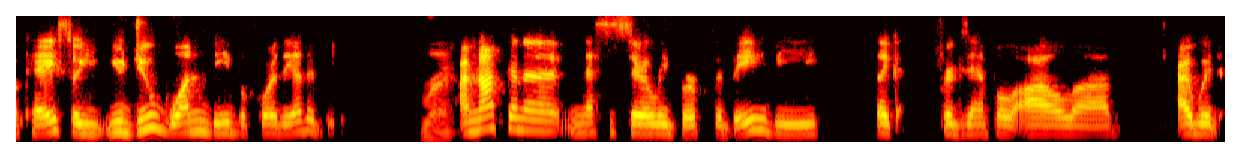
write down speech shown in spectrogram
Okay. So you, you do one B before the other B. Right. I'm not going to necessarily burp the baby. Like, for example, I'll, uh, I would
